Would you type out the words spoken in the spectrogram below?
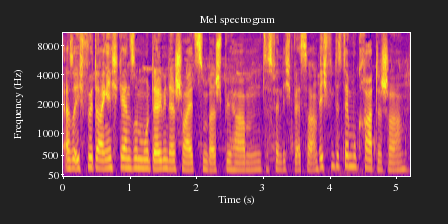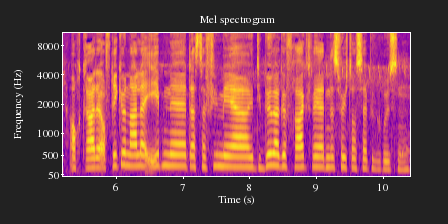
Also ich würde eigentlich gerne so ein Modell wie in der Schweiz zum Beispiel haben. Das fände ich besser. Ich finde es demokratischer. Auch gerade auf regionaler Ebene, dass da viel mehr die Bürger gefragt werden, das würde ich doch sehr begrüßen.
